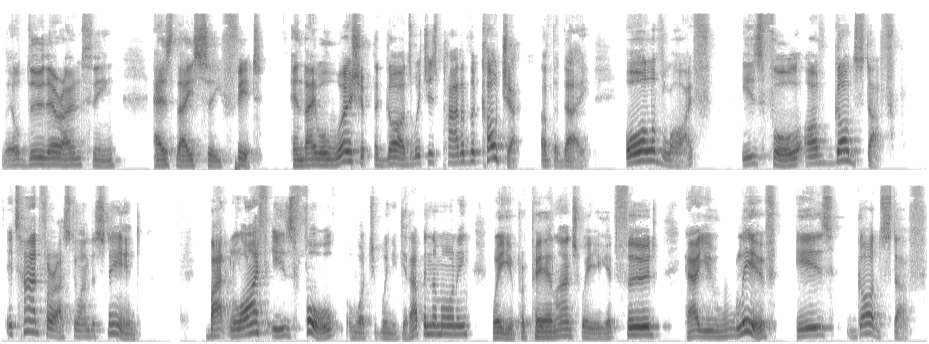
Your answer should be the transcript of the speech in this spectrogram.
They'll do their own thing as they see fit. And they will worship the gods, which is part of the culture of the day. All of life is full of God stuff. It's hard for us to understand. But life is full of what you, when you get up in the morning, where you prepare lunch, where you get food, how you live is God stuff.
